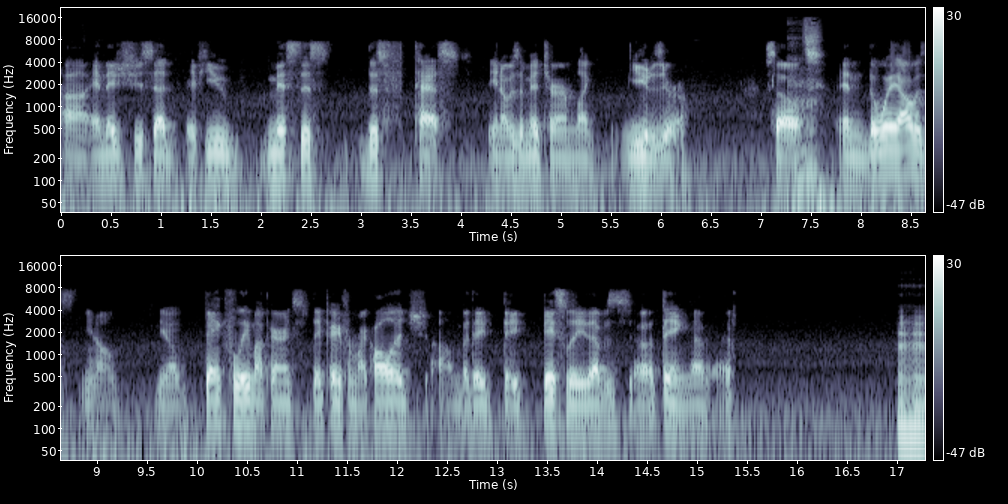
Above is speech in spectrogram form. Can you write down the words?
uh, and they just said if you miss this this test, you know, it was a midterm, like you get a zero. So, and the way I was, you know, you know, thankfully my parents they pay for my college, um, but they they basically that was a thing. Uh, Mm-hmm.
